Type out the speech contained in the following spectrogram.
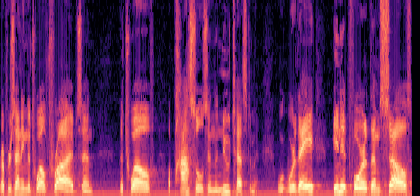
representing the 12 tribes and the 12 apostles in the New Testament? were they in it for themselves?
